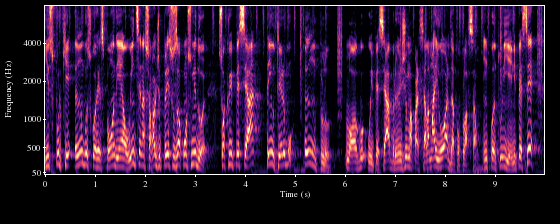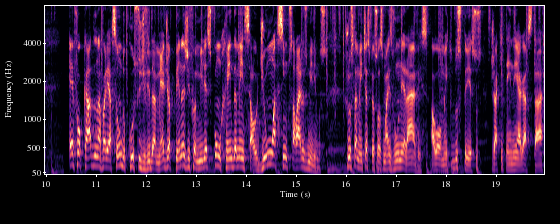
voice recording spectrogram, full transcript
Isso porque ambos correspondem ao Índice Nacional de Preços ao Consumidor. Só que o IPCA tem o termo amplo. Logo, o IPCA abrange uma parcela maior da população, enquanto o INPC é focado na variação do custo de vida médio apenas de famílias com renda mensal de 1 a 5 salários mínimos, justamente as pessoas mais vulneráveis ao aumento dos preços, já que tendem a gastar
